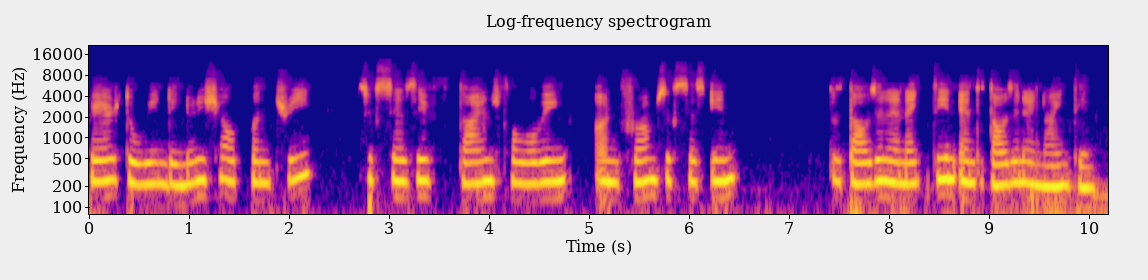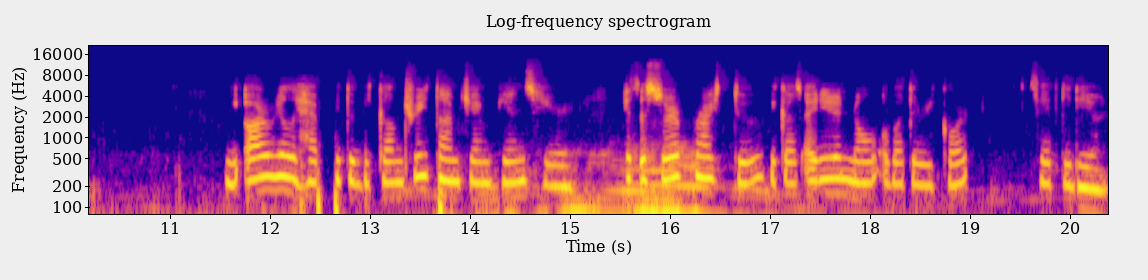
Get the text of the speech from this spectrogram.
pair to win the Indonesia Open three successive times following on from success in 2018 and 2019. We are really happy to become three-time champions here. It's a surprise too because I didn't know about the record, said Gideon.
